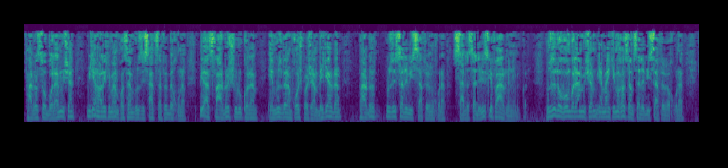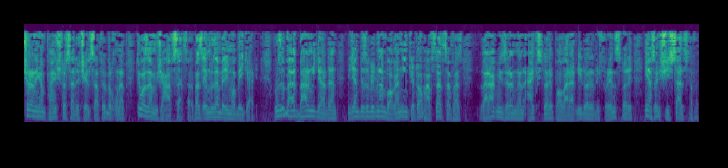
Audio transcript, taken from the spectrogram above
فردا صبح بلند میشن میگن حالا که من خواستم روزی 100 صفحه بخونم. بیا از فردا شروع کنم. امروز برم خوش باشم بگردم. فردا روزی 120 صفحه می‌خونم. 100 120 که فرقی نمی‌کنه. روز دوم بلند میشم میگم من که می‌خواستم 120 صفحه بخونم. چرا نگم 5 تا 140 صفحه بخونم؟ که بازم میشه 700 صفحه. پس امروز هم بریم ما بگردیم. روز بعد برمیگردن میگن بذار ببینم واقعا این کتاب 700 صفحه است. ورق می‌ذارن من عکس داره پاورقی داره ریفرنس داره. این اصلا 600 صفحه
